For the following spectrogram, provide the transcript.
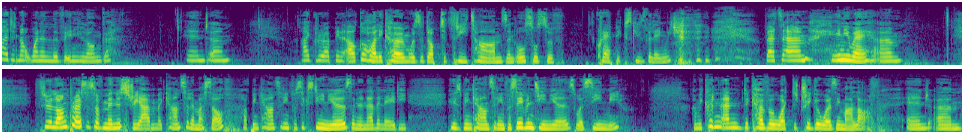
I did not want to live any longer. And um, I grew up in an alcoholic home, was adopted three times, and all sorts of crap, excuse the language. but um, anyway, um, through a long process of ministry, I'm a counselor myself. I've been counseling for 16 years, and another lady who's been counseling for 17 years was seeing me. And we couldn't uncover what the trigger was in my life. And um,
